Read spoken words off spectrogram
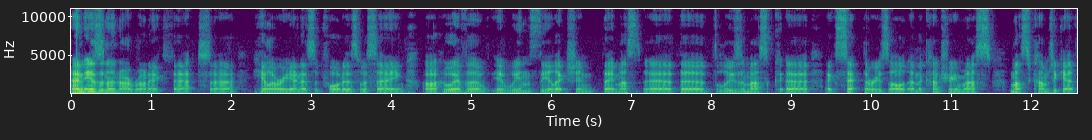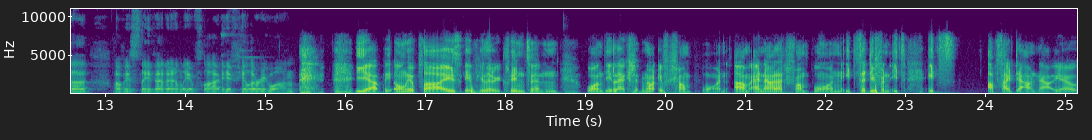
And isn't it ironic that uh, Hillary and her supporters were saying, uh, "Whoever wins the election, they must uh, the the loser must uh, accept the result, and the country must must come together." Obviously, that only applied if Hillary won. yeah, it only applies if Hillary Clinton won the election, not if Trump won. Um, and now that Trump won, it's a different. It's it's upside down now. You know,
